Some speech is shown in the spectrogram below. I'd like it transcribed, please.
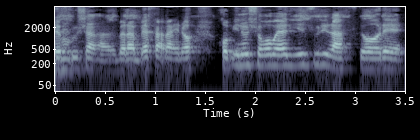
بفروشن همه برن بخرن اینا. خب اینو شما باید یه جوری رفتاره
